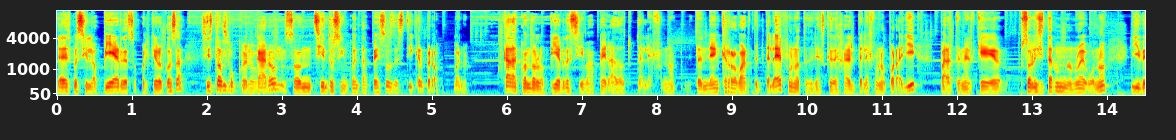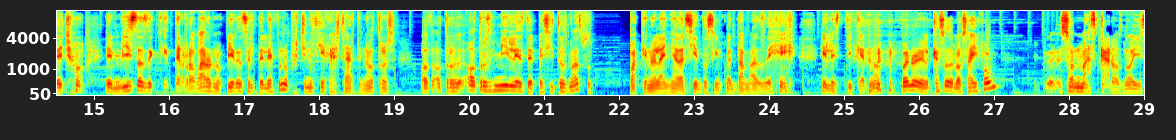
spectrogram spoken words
ya después si lo pierdes o cualquier cosa, si está un poco caro, son 150 pesos de sticker, pero bueno, cada cuando lo pierdes y va pegado a tu teléfono. Tendrían que robarte el teléfono, tendrías que dejar el teléfono por allí para tener que solicitar uno nuevo, ¿no? Y de hecho, en vistas de que te robaron o pierdes el teléfono, pues tienes que gastarte en otros, otros, otros miles de pesitos más, pues para que no le añadas 150 más de el sticker, ¿no? bueno, en el caso de los iPhone, son más caros, ¿no? Y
